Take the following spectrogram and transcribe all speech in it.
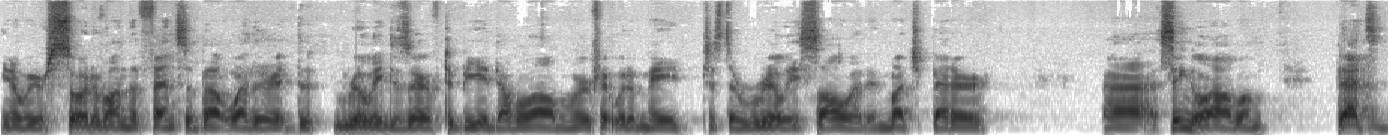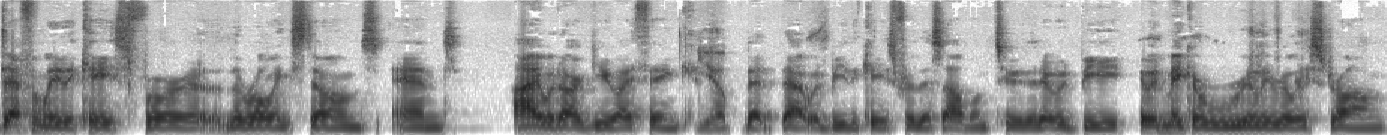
you know, we were sort of on the fence about whether it really deserved to be a double album or if it would have made just a really solid and much better uh, single album. That's definitely the case for the Rolling Stones. And I would argue, I think yep. that that would be the case for this album too. That it would be, it would make a really, really strong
